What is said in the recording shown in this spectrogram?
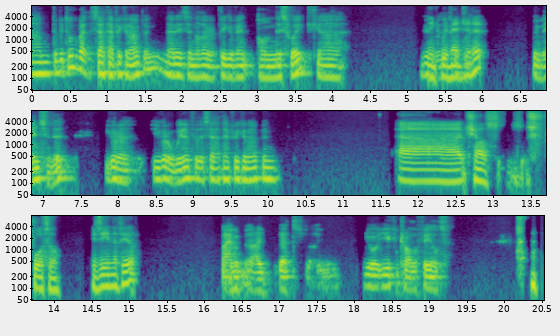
um, did we talk about the South African Open? That is another big event on this week. Uh, i think we mentioned it We mentioned it. You got a you got a winner for the South African Open. uh charl schwartzel is he in the field I haven't. I, that's you. You control the field.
